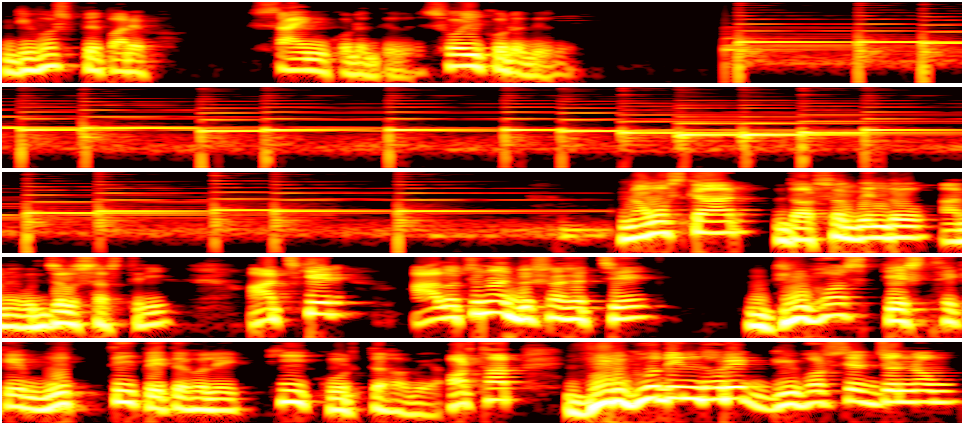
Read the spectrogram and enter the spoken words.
ডিভোর্স পেপারে সাইন করে দেবে, সই করে দেবে। নমস্কার দর্শকবৃন্দ, আমি উজ্জ্বল শাস্ত্রী। আজকের আলোচনার বিষয় হচ্ছে ডিভোর্স কেস থেকে মুক্তি পেতে হলে কি করতে হবে? অর্থাৎ দীর্ঘদিন ধরে ডিভোর্সের জন্য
